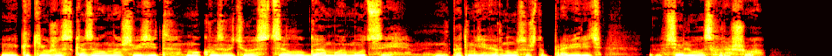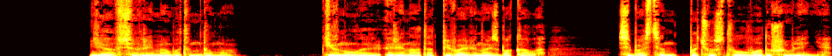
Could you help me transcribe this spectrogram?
И, как я уже сказал, наш визит мог вызвать у вас целую гамму эмоций, поэтому я вернулся, чтобы проверить, все ли у вас хорошо. Я все время об этом думаю. Кивнула Рената, отпивая вино из бокала — Себастьян почувствовал воодушевление.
